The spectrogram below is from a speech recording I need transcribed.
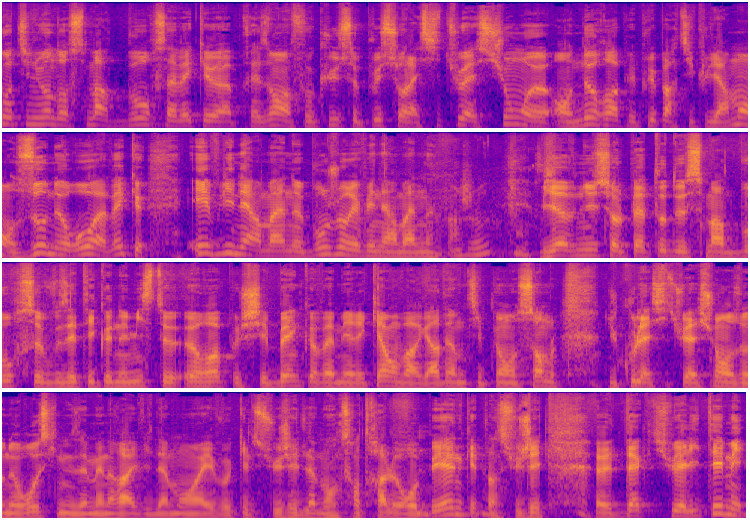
Continuons dans Smart Bourse avec euh, à présent un focus plus sur la situation euh, en Europe et plus particulièrement en zone euro avec Evelyne Herman. Bonjour Evelyne Herman. Bonjour. Bienvenue sur le plateau de Smart Bourse. Vous êtes économiste Europe chez Bank of America. On va regarder un petit peu ensemble du coup la situation en zone euro, ce qui nous amènera évidemment à évoquer le sujet de la Banque centrale européenne, qui est un sujet euh, d'actualité. Mais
